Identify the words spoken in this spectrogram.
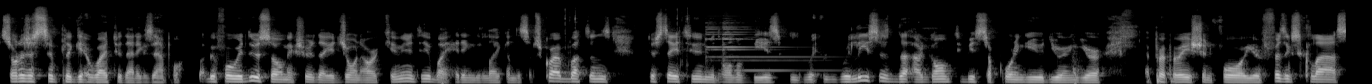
So let's just simply get right to that example. But before we do so, make sure that you join our community by hitting the like and the subscribe button to stay tuned with all of these re releases that are going to be supporting you during your uh, preparation for your physics class,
